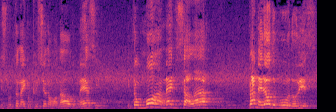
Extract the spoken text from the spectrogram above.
Disputando aí com Cristiano Ronaldo, Messi. Então, Mohamed Salah, para melhor do mundo, Ulisses.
